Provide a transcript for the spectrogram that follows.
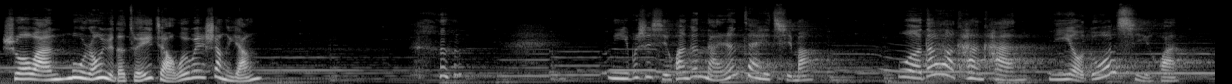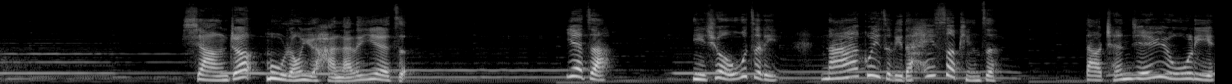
说完，慕容羽的嘴角微微上扬。你不是喜欢跟男人在一起吗？我倒要看看你有多喜欢。想着，慕容羽喊来了叶子。叶子，你去我屋子里拿柜子里的黑色瓶子。到陈洁玉屋里，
